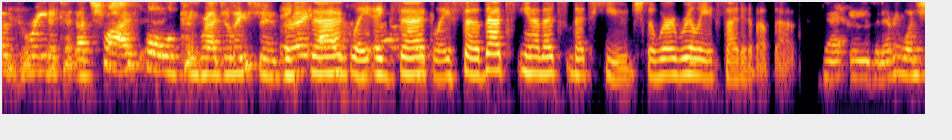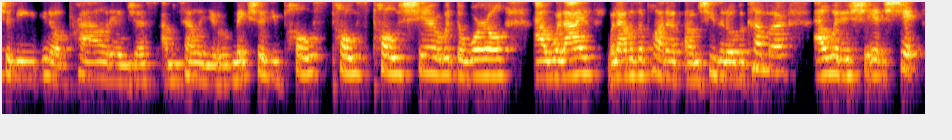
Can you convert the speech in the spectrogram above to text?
a great a, a trifold congratulations right? exactly exactly. So that's you know that's that's huge. So we're really excited about that. That is and everyone should be you know proud and just i'm telling you make sure you post post post share with the world. I, when i when i was a part of um she's an overcomer i would have shit shit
